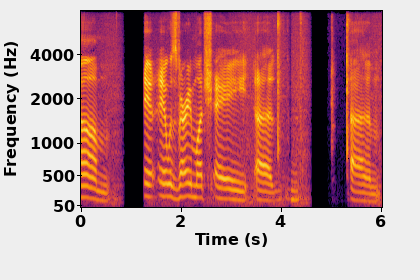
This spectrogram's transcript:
um, it it was very much a uh, um,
